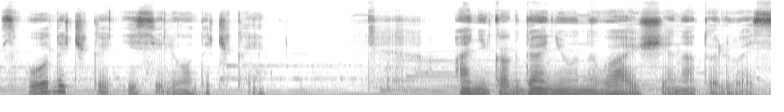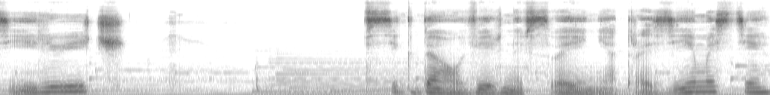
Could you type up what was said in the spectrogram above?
с водочкой и селедочкой. А никогда не унывающий Анатолий Васильевич, всегда уверенный в своей неотразимости,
